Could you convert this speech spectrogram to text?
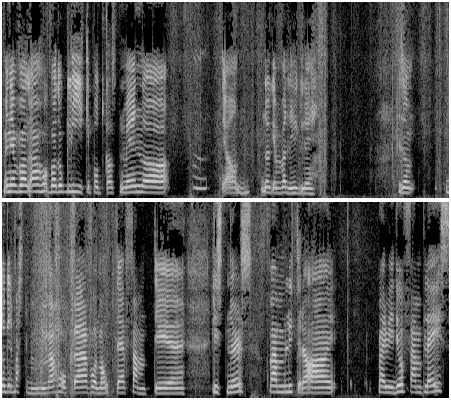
Men iallfall, jeg håper dere liker podkasten min, og ja, dere er veldig hyggelige. Liksom, dere er det beste publikummet. Jeg håper jeg får meg opp til 50 listeners. Fem lyttere per video. Fem plays.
